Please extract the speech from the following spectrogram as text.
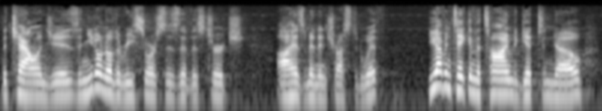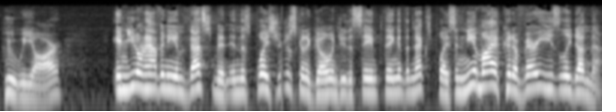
the challenges, and you don't know the resources that this church uh, has been entrusted with. You haven't taken the time to get to know who we are, and you don't have any investment in this place. You're just going to go and do the same thing at the next place. And Nehemiah could have very easily done that.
